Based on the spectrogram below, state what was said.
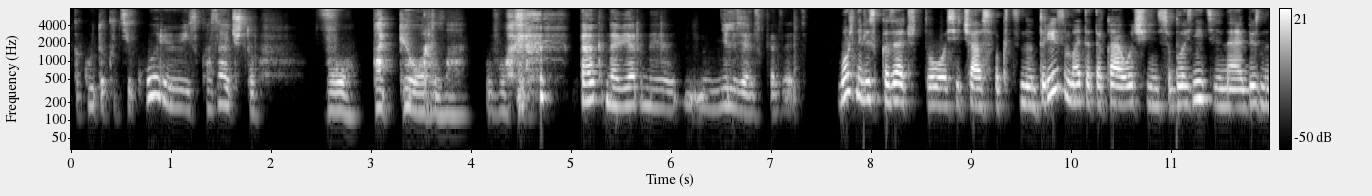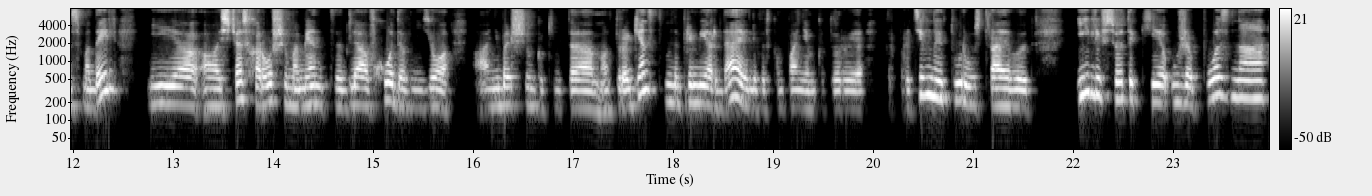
какую-то категорию и сказать, что во, поперло. Вот. Так, наверное, нельзя сказать. Можно ли сказать, что сейчас вакцинотуризм – это такая очень соблазнительная бизнес-модель, и а, сейчас хороший момент для входа в нее а, небольшим каким-то турагентством, например, да, или вот компаниям, которые корпоративные туры устраивают, или все-таки уже поздно,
